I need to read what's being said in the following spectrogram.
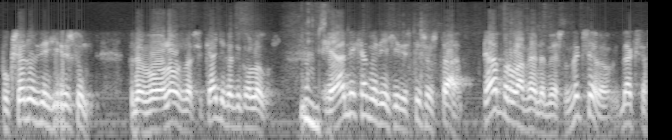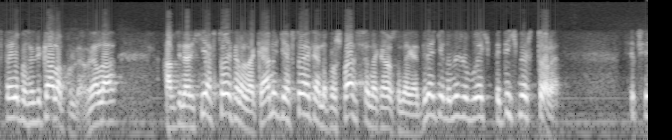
που ξέρουν να διαχειριστούν. Πνευμονολόγους βασικά και εντατικολόγους. Εάν είχαμε διαχειριστεί σωστά Εάν προλαβαίναμε έστω, δεν ξέρω. Εντάξει, αυτά είναι υποθετικά όλα που λέω. Αλλά από την αρχή αυτό ήθελα να κάνω και αυτό έκανα. Προσπάθησα να κάνω στον Αγαντρία και νομίζω που έχει πετύχει μέχρι τώρα. Έτσι,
